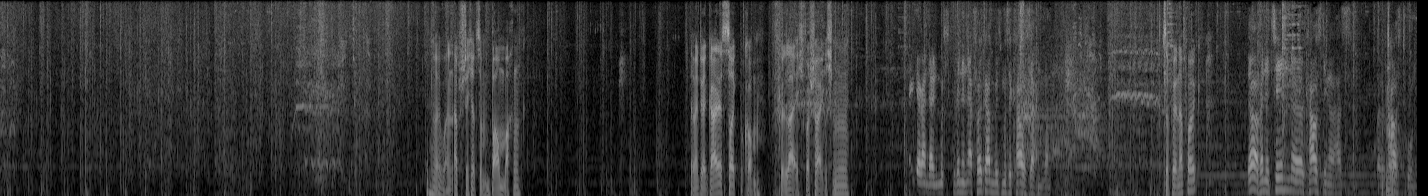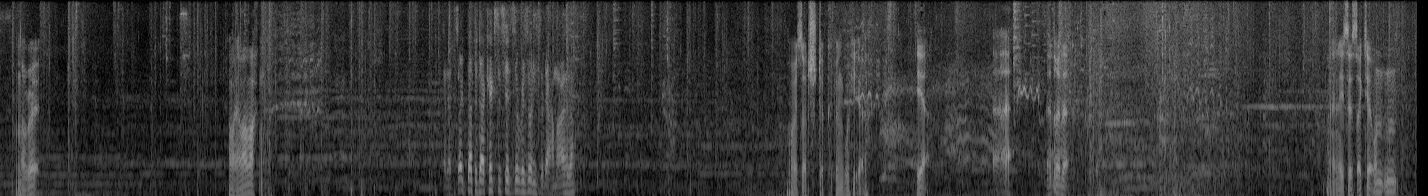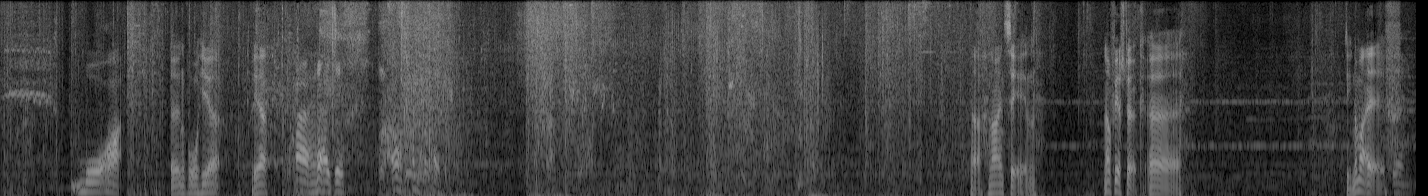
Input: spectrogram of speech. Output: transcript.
Irgendwann einen Abstecher zum Baum machen. Damit wir geiles Zeug bekommen. Vielleicht, wahrscheinlich. Hm. Daran, musst, wenn du einen Erfolg haben willst, musst du Chaos-Sachen sammeln. Ist das für ein Erfolg? Ja, wenn du 10 äh, Chaos-Dinger hast. Also Ja. Chaos-Tun. Okay. Kann man ja mal machen. Ja, das Zeug, das du da kriegst, ist jetzt sowieso nicht so der Hammer. Also, Wo ist das Stück? Irgendwo hier. Hier. Äh, da drinne. Der nächste ist direkt hier unten. Boah. Irgendwo hier. Hier. ah, ja. Ja, 19. Noch vier Stück. Äh, die Nummer 11. Fehlen- Mir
